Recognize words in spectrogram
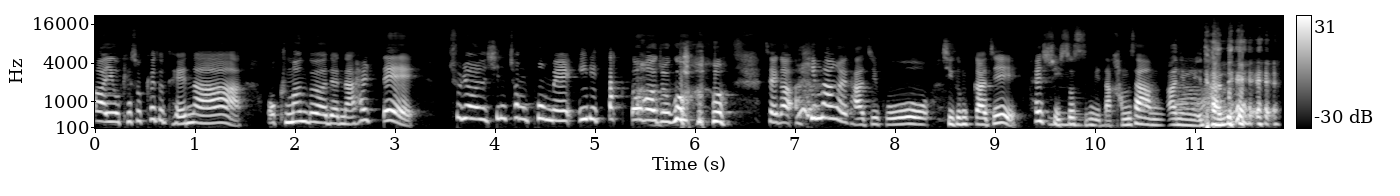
아 이거 계속해도 되나 어, 그만둬야 되나 할때 출연 신청 폼에 1이 딱 떠가지고 제가 희망을 가지고 지금까지 할수 음. 있었습니다. 감사합니다. 아닙니다. 네.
